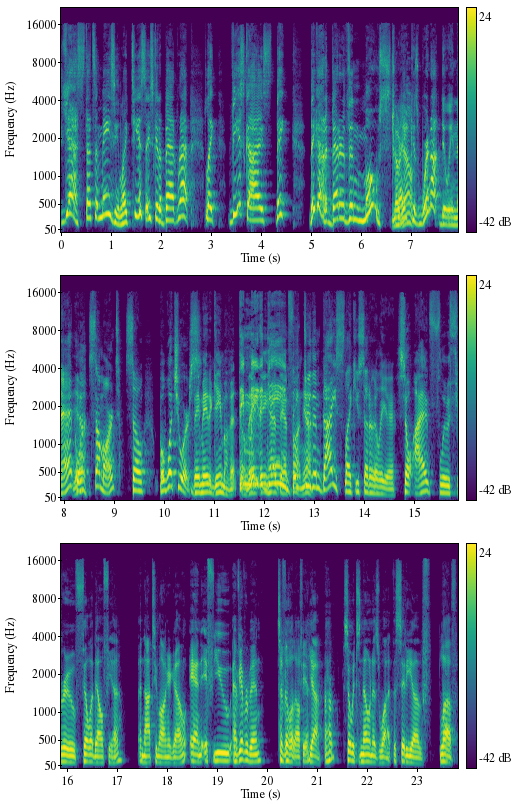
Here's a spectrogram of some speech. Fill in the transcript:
yes, that's amazing. Like TSA's get a bad rep. Like these guys, they they got it better than most, No right? Because we're not doing that, Yeah. or some aren't. So, but what's yours? They made a game of it. They though. made a had- game. They had fun. They yeah. threw them dice, like you said earlier. So I flew through Philadelphia uh, not too long ago. And if you have you ever been? To Philadelphia. Yeah. Uh-huh. So it's known as what? The city of Love.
